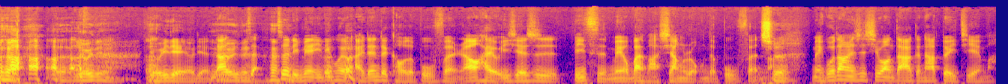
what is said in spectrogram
有一点，有一点，有一点。那在这里面一定会有 identical 的部分，然后还有一些是彼此没有办法相容的部分。是美国当然是希望大家跟他对接嘛。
